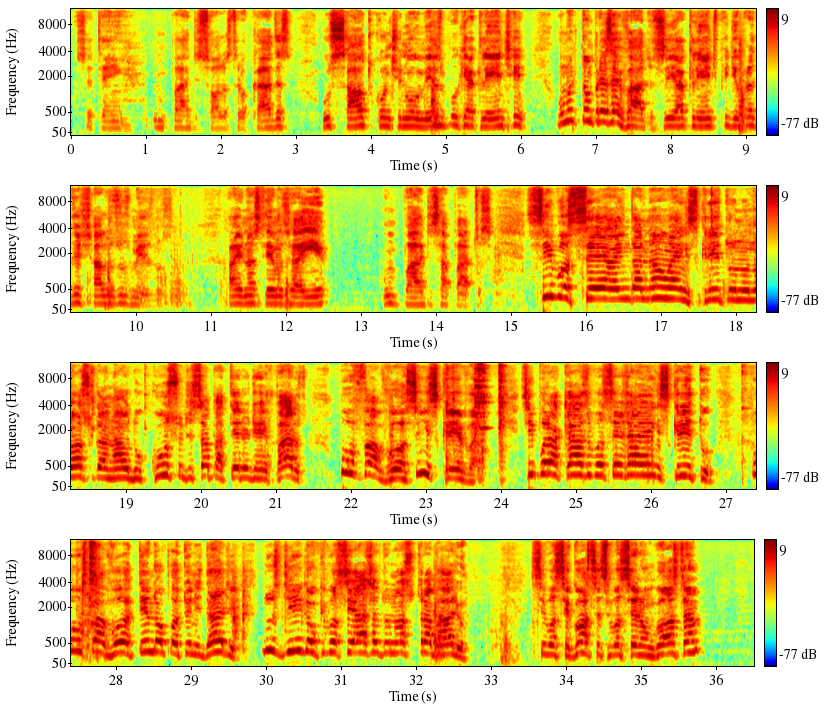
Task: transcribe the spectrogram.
Você tem um par de solas trocadas. O salto continua o mesmo porque a cliente... Uma que estão preservados e a cliente pediu para deixá-los os mesmos. Aí nós temos aí um par de sapatos. Se você ainda não é inscrito no nosso canal do curso de sapateiro de reparos, por favor, se inscreva. Se por acaso você já é inscrito, por favor, tendo a oportunidade, nos diga o que você acha do nosso trabalho. Se você gosta, se você não gosta,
